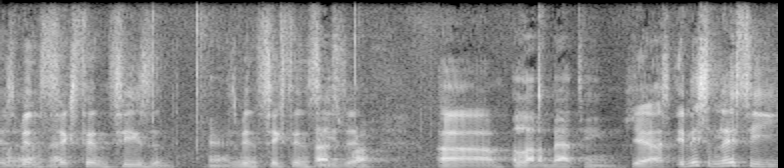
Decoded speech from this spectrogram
it's been 16 yeah? season. Yeah. It's been 16 That's season. rough. Um, A lot of bad teams. Yes, ini sebenarnya si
